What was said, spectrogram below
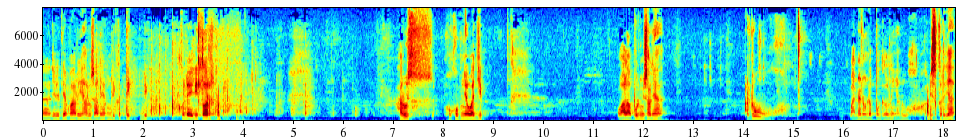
Uh, jadi tiap hari harus ada yang diketik di kode editor harus hukumnya wajib. Walaupun misalnya aduh badan udah pegel nih aduh habis kerja.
